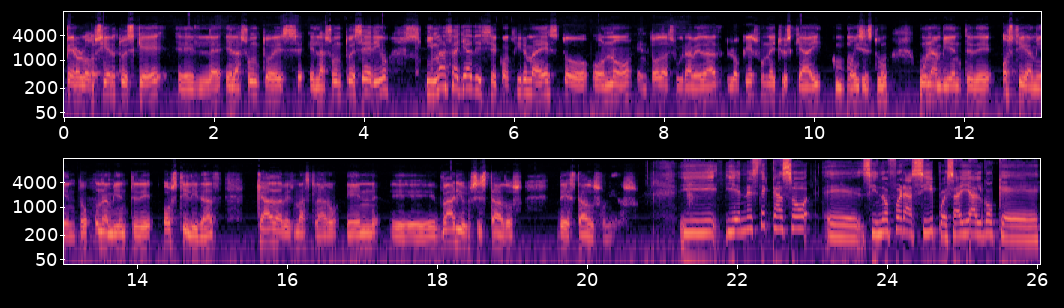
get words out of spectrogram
pero lo cierto es que el, asunto es el asunto es serio y más allá de si se confirma esto o no en toda su gravedad, lo que es un hecho es que hay, como dices tú, un ambiente de hostigamiento, un ambiente de hostilidad cada vez más claro en eh, varios estados de Estados Unidos. Y, y en este caso, eh, si no fuera así, pues hay algo que,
